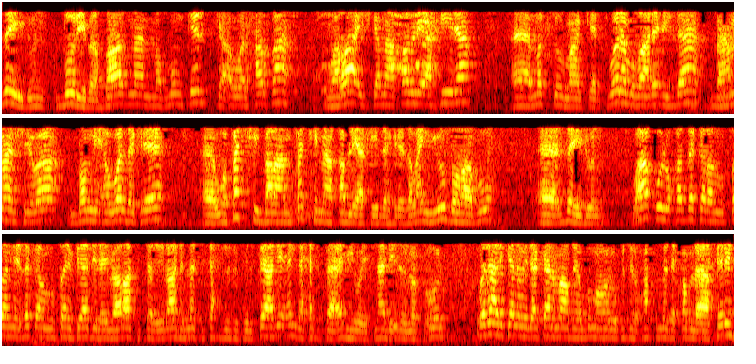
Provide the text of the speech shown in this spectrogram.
زيد. ضرب ضاد ما مضموم كرت كأول حرفة. ورائش كما قبل أخيرة آه مكسور ما كرت. ولا مضارع إذا بهمان شوا ضم أول ذكرة آه وفتح بلان فتح ما قبل أخير ذكرة. ضمين يضرب آه زيد. وأقول قد ذكر المصنف ذكر المصنف في هذه العبارات التغييرات التي تحدث في الفعل عند حد فاعله وإسناده إلى المفعول. وذلك أنه إذا كان ماضيا ضم أوله كسر الحرف الذي قبل آخره.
